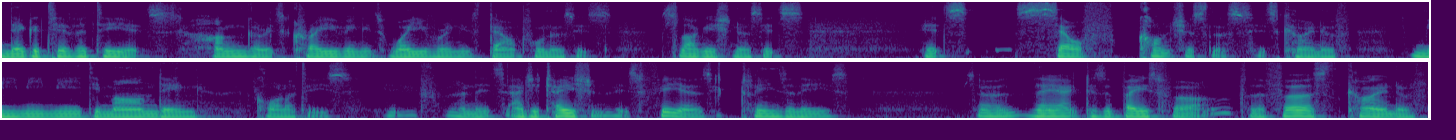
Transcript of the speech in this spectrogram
negativity, its hunger, its craving, its wavering, its doubtfulness, its sluggishness, its its self consciousness, its kind of me me me demanding qualities, and its agitation, its fears. It cleans of these. So they act as a base for for the first kind of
